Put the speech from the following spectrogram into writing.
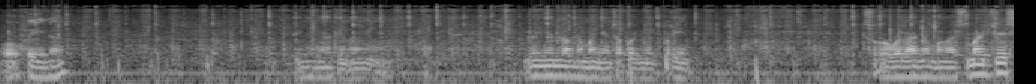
okay na. Tingnan natin ang ganyan lang naman yan sa pag nag-print. So, wala nang mga smudges.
